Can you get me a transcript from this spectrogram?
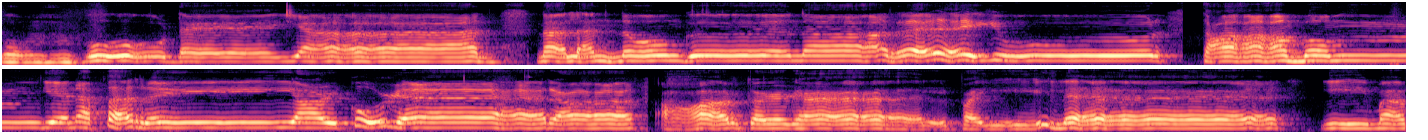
உம்புடையான். நலநோங்கு நாரையூர். தாமும் என பறையாள் ஆழ்குழரா ஆர்கழல் பயில இமவீழகரி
